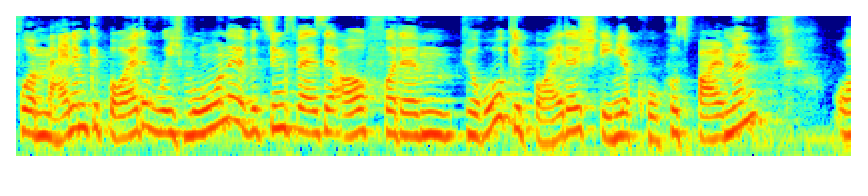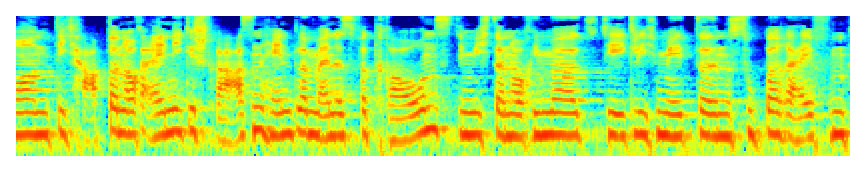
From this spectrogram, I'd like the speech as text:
vor meinem Gebäude, wo ich wohne, beziehungsweise auch vor dem Bürogebäude stehen ja Kokospalmen. Und ich habe dann auch einige Straßenhändler meines Vertrauens, die mich dann auch immer täglich mit äh, superreifen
